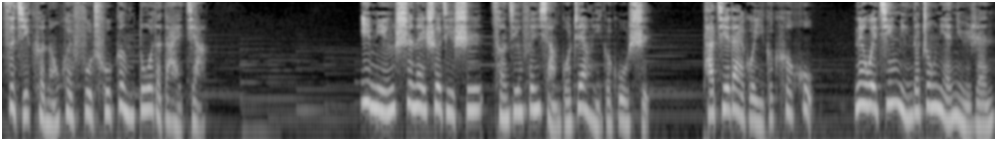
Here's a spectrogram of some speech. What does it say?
自己可能会付出更多的代价。一名室内设计师曾经分享过这样一个故事：他接待过一个客户，那位精明的中年女人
